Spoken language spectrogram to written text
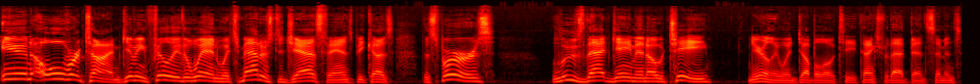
in overtime, giving Philly the win, which matters to Jazz fans because the Spurs lose that game in OT. Nearly went double OT. Thanks for that, Ben Simmons.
